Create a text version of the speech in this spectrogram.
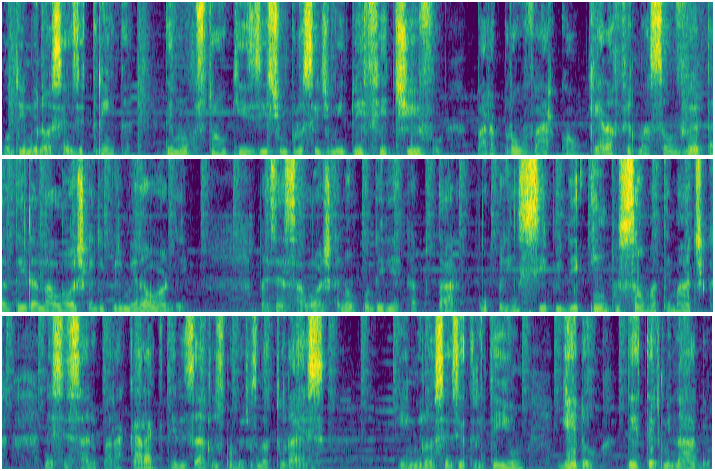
onde em 1930 demonstrou que existe um procedimento efetivo para provar qualquer afirmação verdadeira na lógica de primeira ordem, mas essa lógica não poderia captar o princípio de indução matemática necessário para caracterizar os números naturais. Em 1931, Gödel, determinado,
